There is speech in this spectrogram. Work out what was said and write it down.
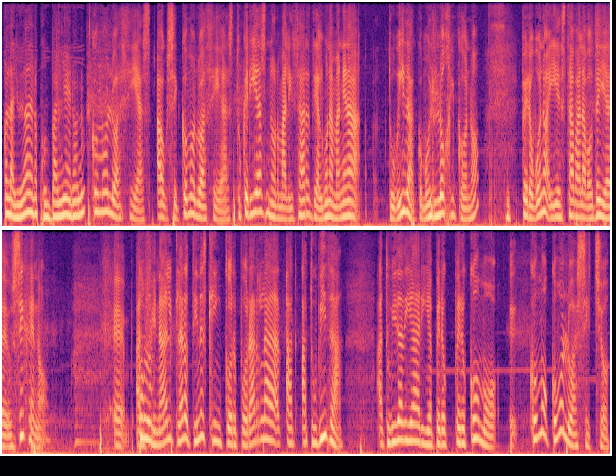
con la ayuda de los compañeros, ¿no? ¿Cómo lo hacías, Auxi? ¿Cómo lo hacías? Tú querías normalizar de alguna manera tu vida, como es lógico, ¿no? Pero bueno, ahí estaba la botella de oxígeno. Eh, al final, claro, tienes que incorporarla a tu vida a tu vida diaria, pero, pero ¿cómo? Eh, ¿cómo? ¿Cómo lo has hecho?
